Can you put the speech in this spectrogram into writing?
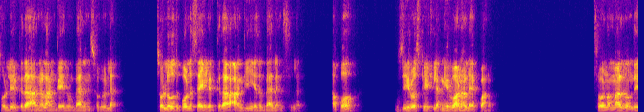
சொல்லு இருக்குதா? அதனால் அங்கே எதுவும் பேலன்ஸ் சொல்லல. சொல்லுவது போல் செயல் இருக்குதா? அங்கேயும் எதுவும் பேலன்ஸ் இல்லை. அப்போது ஜீரோ ஸ்டேட்டில் நிர்வாணாவில் இருப்பாங்க. ஸோ நம்மால் வந்து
